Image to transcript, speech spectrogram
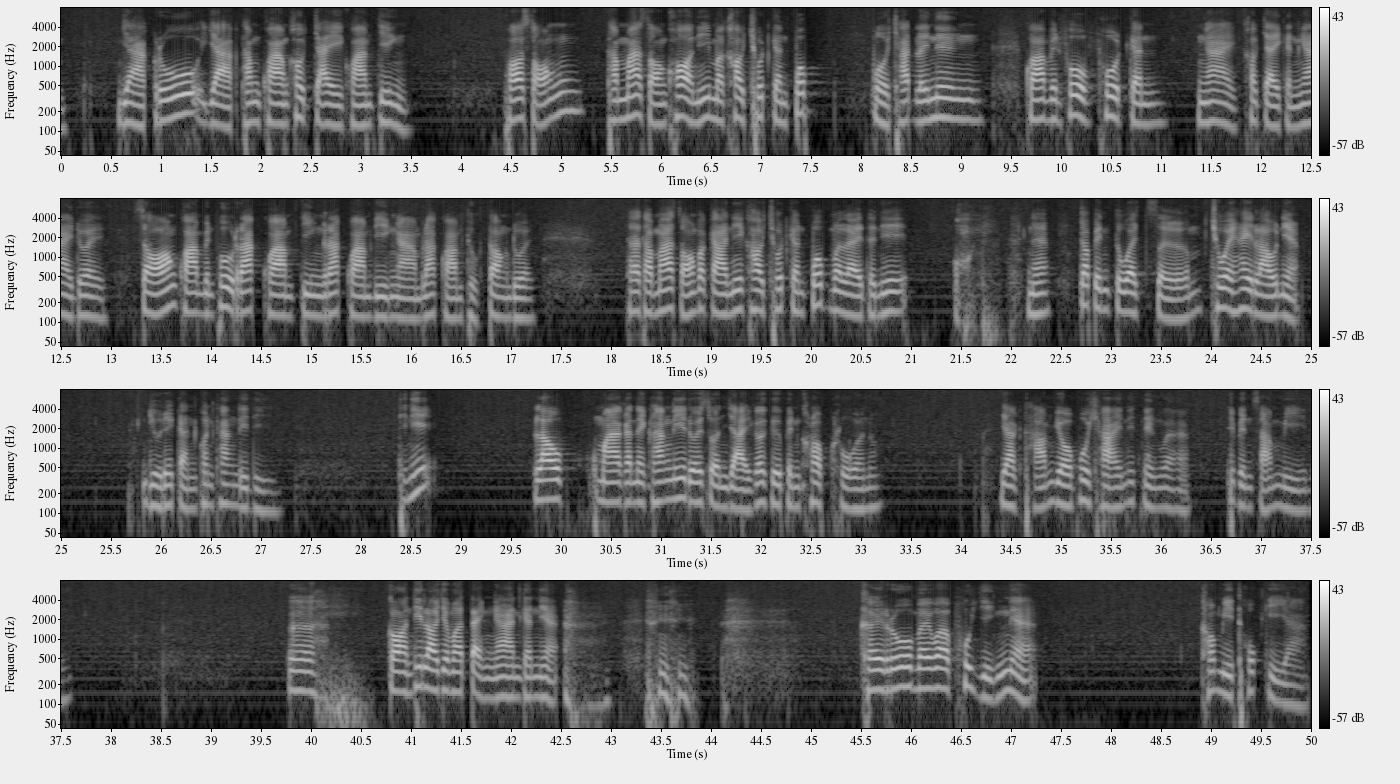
อยากรู้อยากทำความเข้าใจความจริง พอสองธรรมะสองข้อนี้มาเข้าชุดกันปุ๊บโอ้ชัดเลยหนึ่งความเป็นผู้พูดกันง่ายเข้าใจกันง่ายด้วยสองความเป็นผู้รักความจริง รักความดีงาม รักความถูกต้องด้วย ถ้าธรรมะสองประการนี้เข้าชุดกันปุ๊บเมื่อไรทีนี้นะก็เป็นตัวเสริมช่วยให้เราเนี่ยอยู่ด้วยกันค่อนข้างดีๆทีนี้เรามากันในครั้งนี้โดยส่วนใหญ่ก็คือเป็นครอบครัวเนาะอยากถามโยผู้ชายนิดนึงว่า ที่เป็นสามีนี่เออก่อนที่เราจะมาแต่งงานกันเนี่ย เคยรู้ไหมว่าผู้หญิงเนี่ย เขามีทุกกี่อย่าง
